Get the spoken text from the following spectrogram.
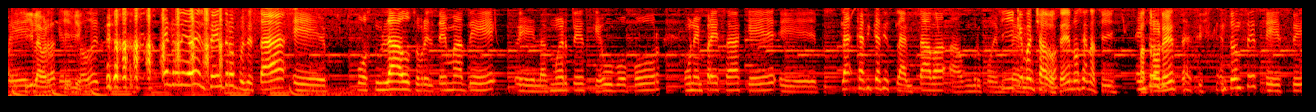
bella. sí, la verdad, sí, todo eso. en realidad el centro pues está eh, postulado sobre el tema de eh, las muertes que hubo por una empresa que eh, pues, casi casi esclavizaba a un grupo de Sí, mujeres. qué manchados, ¿no? ¿eh? No sean así. Patrones. sí. Entonces, este,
